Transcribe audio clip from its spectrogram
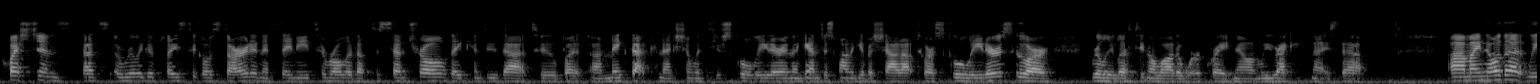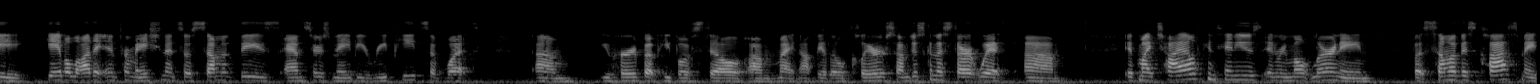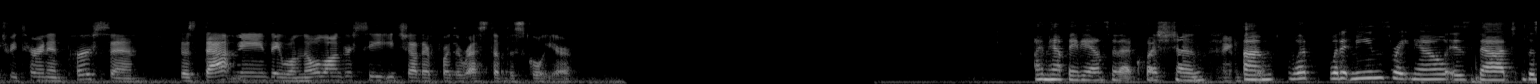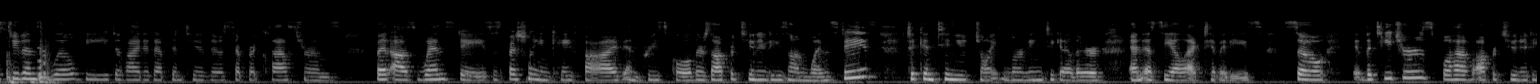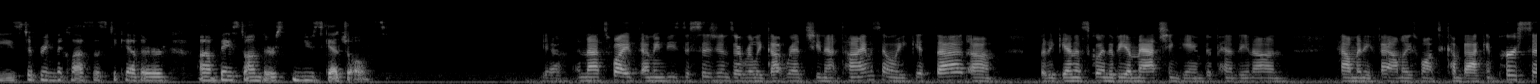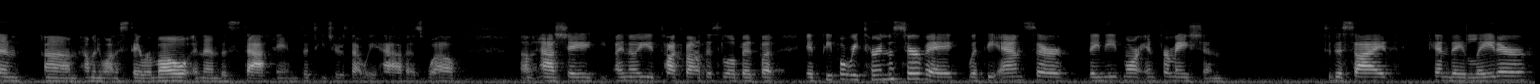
questions, that's a really good place to go start. And if they need to roll it up to central, they can do that too. But um, make that connection with your school leader. And again, just want to give a shout out to our school leaders who are really lifting a lot of work right now, and we recognize that. Um, I know that we gave a lot of information, and so some of these answers may be repeats of what um, you heard, but people still um, might not be a little clear. So I'm just going to start with um, if my child continues in remote learning, but some of his classmates return in person, does that mean they will no longer see each other for the rest of the school year? I'm happy to answer that question. Um, what, what it means right now is that the students will be divided up into their separate classrooms. But as Wednesdays, especially in K-5 and preschool, there's opportunities on Wednesdays to continue joint learning together and SEL activities. So the teachers will have opportunities to bring the classes together um, based on their new schedules. Yeah, and that's why, I mean, these decisions are really gut wrenching at times and we get that. Um, but again, it's going to be a matching game depending on how many families want to come back in person, um, how many want to stay remote, and then the staffing, the teachers that we have as well. Um, Ashley, I know you talked about this a little bit, but if people return the survey with the answer they need more information to decide can they later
